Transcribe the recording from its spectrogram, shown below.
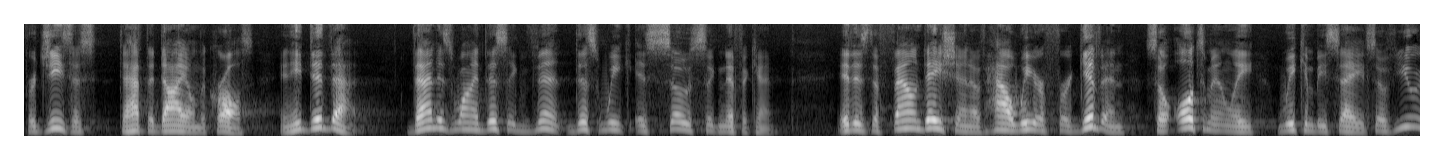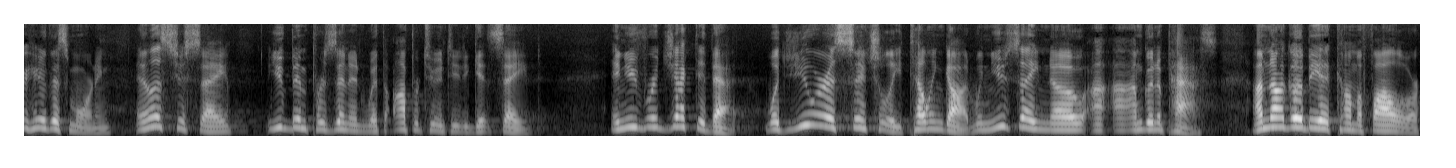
for Jesus to have to die on the cross. And he did that. That is why this event this week is so significant. It is the foundation of how we are forgiven, so ultimately we can be saved. So if you are here this morning, and let's just say you've been presented with the opportunity to get saved, and you've rejected that, what you are essentially telling God, when you say, No, I, am going to pass, I'm not going to become a follower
